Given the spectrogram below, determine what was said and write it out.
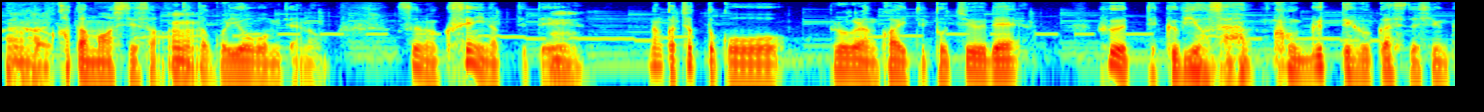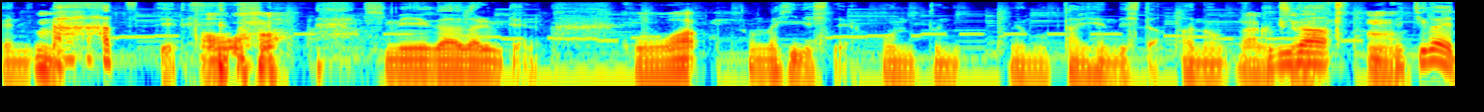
う、はいはいなんだろう。肩回してさ、うん肩こり予防みたいなのそういうのが癖になってて、うんなんかちょっとこうプログラム書いて途中でふーって首をさ こうグッて動かした瞬間に、うんあーっつって 悲鳴が上がるみたいな怖っ。そんな日でしたよ。本当に。でもう大変でした。あの首がうん。寝違え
